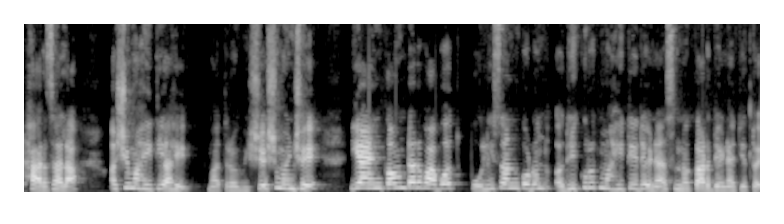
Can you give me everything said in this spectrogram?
ठार झाला. अशी माहिती आहे. मात्र विशेष म्हणजे या एन्काउंटरबाबत पोलिसांकडून अधिकृत माहिती देण्यास नकार देण्यात येतोय.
